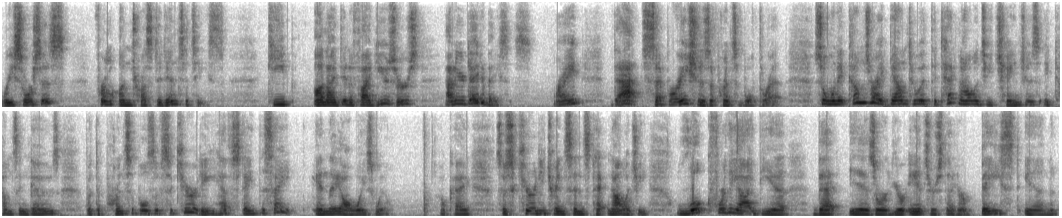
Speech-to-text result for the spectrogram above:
resources from untrusted entities. Keep unidentified users out of your databases, right? That separation is a principal threat. So when it comes right down to it, the technology changes, it comes and goes, but the principles of security have stayed the same, and they always will. Okay, so security transcends technology. Look for the idea that is, or your answers that are based in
